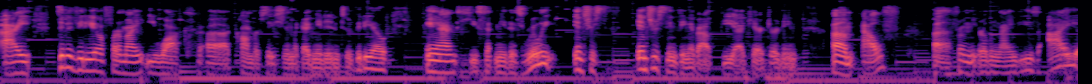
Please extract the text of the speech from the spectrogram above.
I did a video for my Ewok uh, conversation, like I made it into a video, and he sent me this really interest, interesting thing about the uh, character named um, Alf uh, from the early 90s. I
